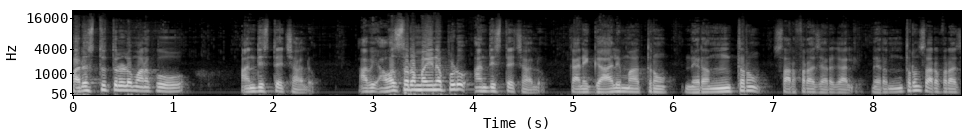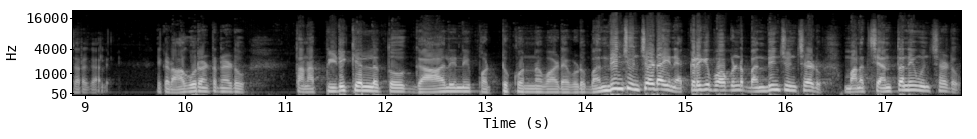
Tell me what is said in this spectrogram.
పరిస్థితులలో మనకు అందిస్తే చాలు. అవి అవసరమైనప్పుడు అందిస్తే చాలు. కానీ గాలి మాత్రం నిరంతరం సరఫరా జరగాలి. నిరంతరం సరఫరా జరగాలి. ఇక్కడ ఆగూరు అంటున్నాడు తన పిడికెళ్ళతో గాలిని పట్టుకున్నవాడెవడు? బంధించి ఉంచాడు ఆయన. ఎక్కడికి పోకుండా బంధించి ఉంచాడు. మన చెంతనే ఉంచాడు.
